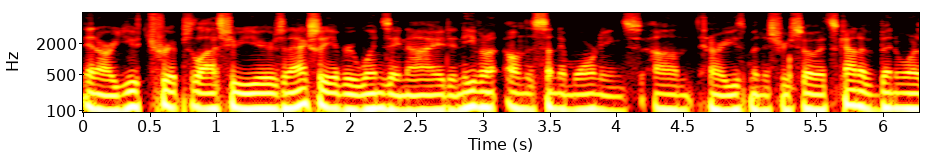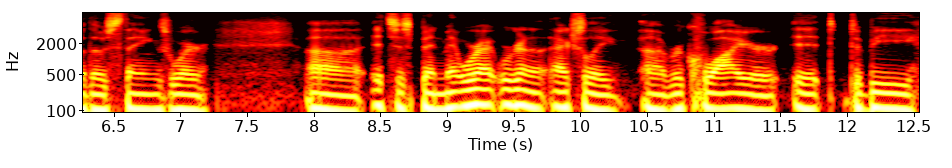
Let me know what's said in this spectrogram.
in our youth trips the last few years, and actually every Wednesday night, and even on the Sunday mornings um, in our youth ministry. So it's kind of been one of those things where uh, it's just been man, we're at, we're going to actually uh, require it to be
